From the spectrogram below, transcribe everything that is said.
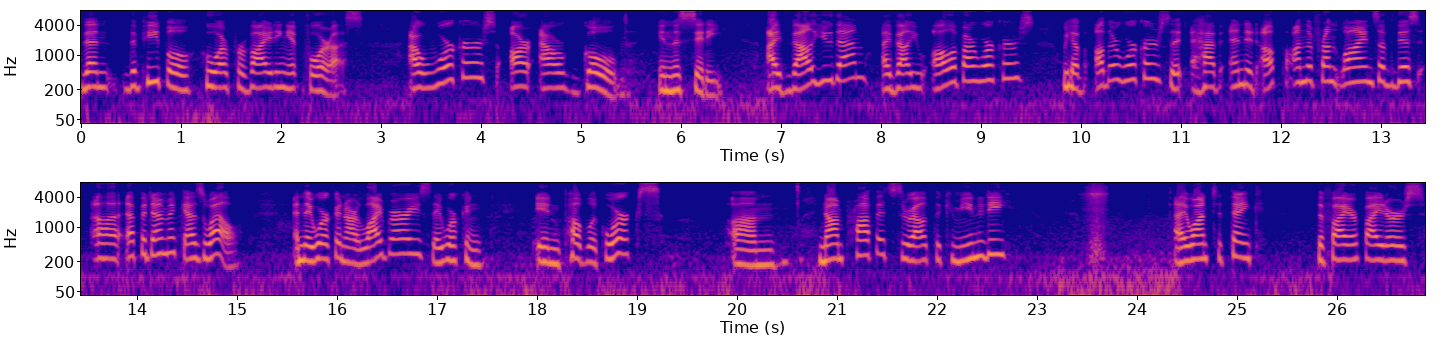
than the people who are providing it for us. Our workers are our gold in the city. I value them. I value all of our workers. We have other workers that have ended up on the front lines of this uh, epidemic as well. And they work in our libraries, they work in, in public works, um, nonprofits throughout the community. I want to thank the firefighters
